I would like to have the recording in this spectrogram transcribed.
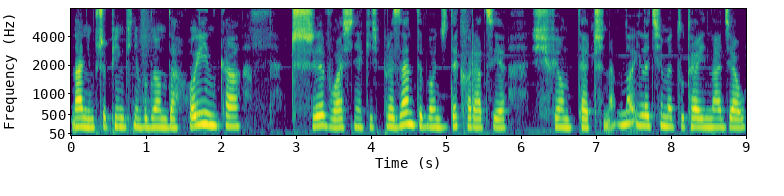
Na nim przepięknie wygląda choinka czy właśnie jakieś prezenty bądź dekoracje świąteczne. No i lecimy tutaj na dział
